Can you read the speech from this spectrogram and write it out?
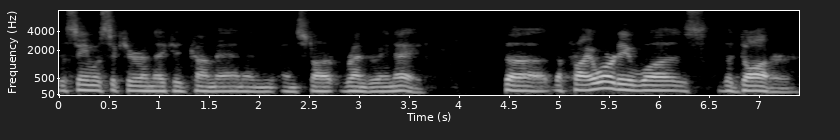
the scene was secure and they could come in and, and start rendering aid. The, the priority was the daughter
